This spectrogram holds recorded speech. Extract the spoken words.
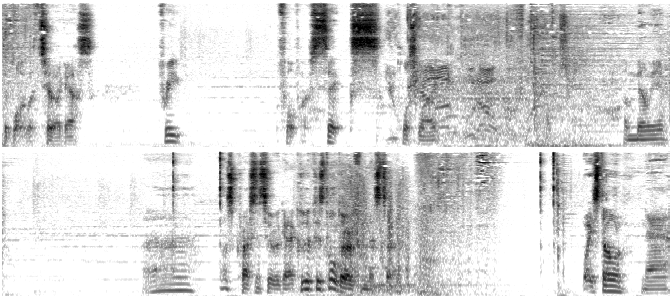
the block with two, I guess. Three, four, five, six, plus like a million. Uh, let's crest and see what we get, because we can still do it from this turn. Waystone? Nah.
